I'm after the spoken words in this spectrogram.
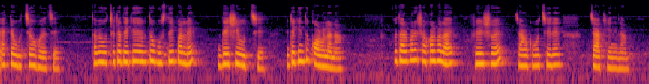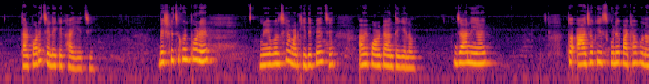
একটা উচ্ছেও হয়েছে। তবে উচ্ছেটা দেখে তো বুঝতেই পারলে দেশি উচ্ছে, এটা কিন্তু করলা না। তো তারপরে সকালবেলায় ফ্রেশ হয়ে জামাকাপড় ছেড়ে চা খেয়ে নিলাম। তারপরে ছেলেকে খাইয়েছি। বেশ কিছুক্ষণ পরে মেয়ে বলছে, আমার খিদে পেয়েছে, আমি পরোটা আনতে গেলাম। যা নিয়ে আয়। তো আজ ওকে স্কুলে পাঠাবো না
